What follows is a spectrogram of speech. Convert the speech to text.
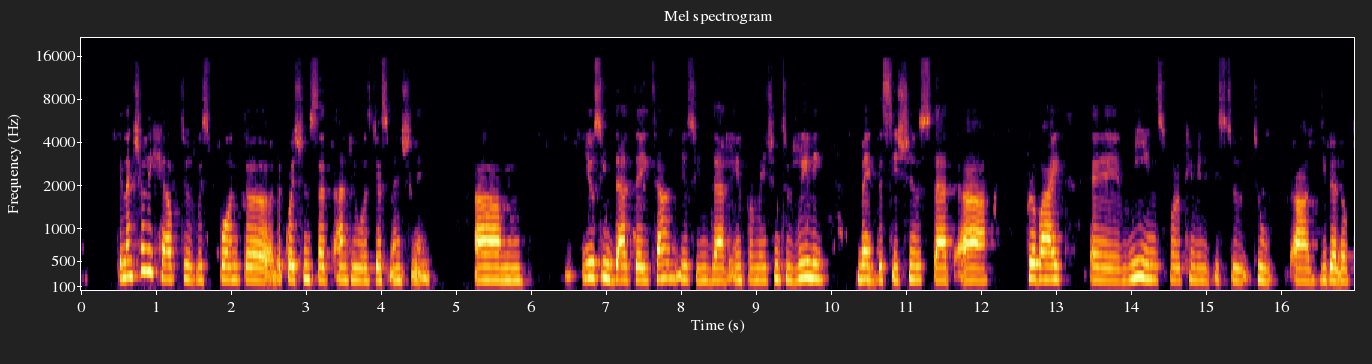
can actually help to respond to the questions that Andrew was just mentioning. Um, using that data, using that information to really make decisions that uh, provide a means for communities to to uh, develop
